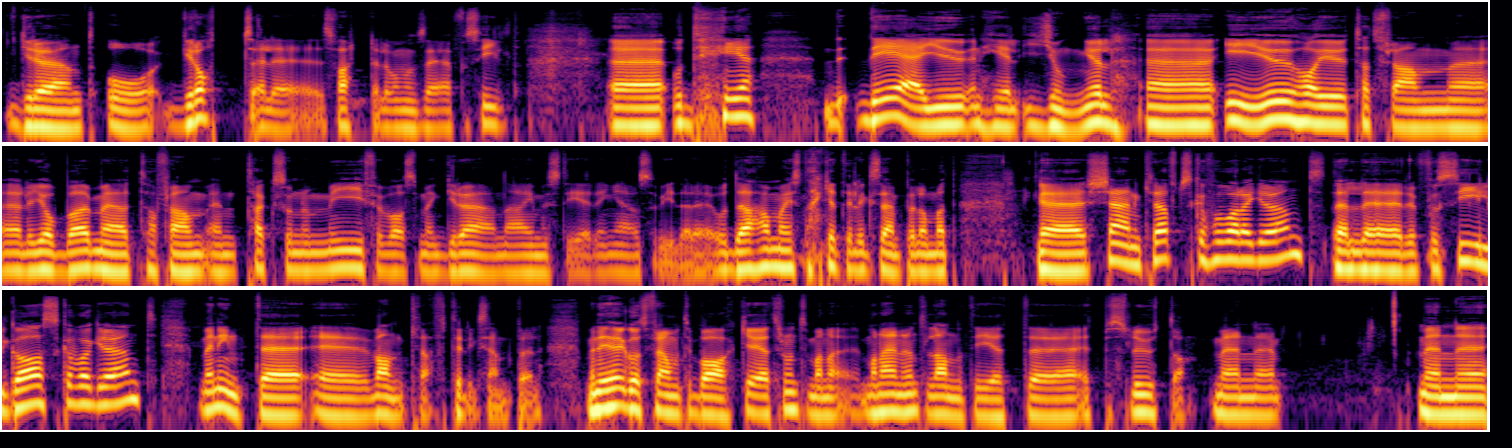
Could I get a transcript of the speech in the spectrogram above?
grönt och grått eller svart eller vad man säger, fossilt. Eh, och det, det är ju en hel djungel. Eh, EU har ju tagit fram, eh, eller jobbar med att ta fram en taxonomi för vad som är gröna investeringar och så vidare. Och där har man ju snackat till exempel om att eh, kärnkraft ska få vara grönt eller fossilgas ska vara grönt, men inte eh, vattenkraft till exempel. Men det har ju gått fram och tillbaka. Jag tror inte man har, man har ännu inte landat i ett, ett beslut då. Men men eh,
